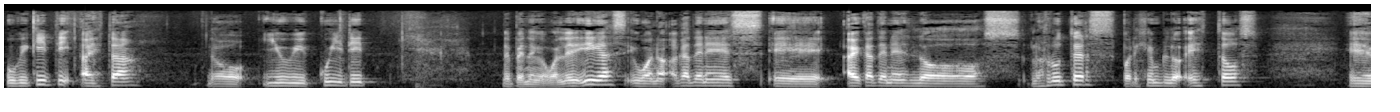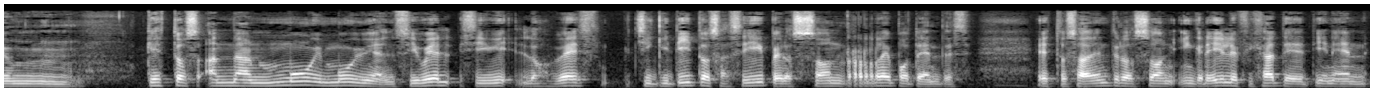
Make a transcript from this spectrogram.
Ubiquiti, ahí está, o Ubiquiti depende de cuál le digas. Y bueno, acá tenés, eh, acá tenés los, los, routers, por ejemplo, estos, em, que estos andan muy, muy bien. Si, si los ves chiquititos así, pero son repotentes. Estos adentro son increíbles, fíjate, tienen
